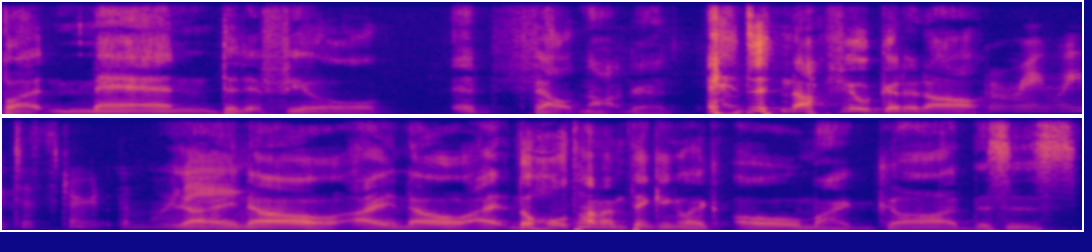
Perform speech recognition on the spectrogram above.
But man, did it feel it felt not good. It did not feel good at all. Great way to start the morning. Yeah, I know. I know. I, the whole time I'm thinking like, "Oh my god, this is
